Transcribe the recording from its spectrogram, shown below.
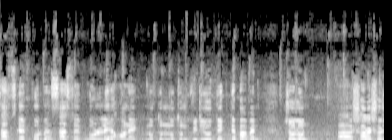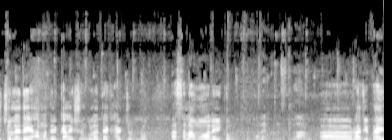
সাবস্ক্রাইব করবেন। সাবস্ক্রাইব করলে অনেক নতুন নতুন ভিডিও দেখতে পাবেন। চলুন সরাসরি চলে দেয় আমাদের কালেকশনগুলো দেখার জন্য। আসসালামু আলাইকুম। রাজীব ভাই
